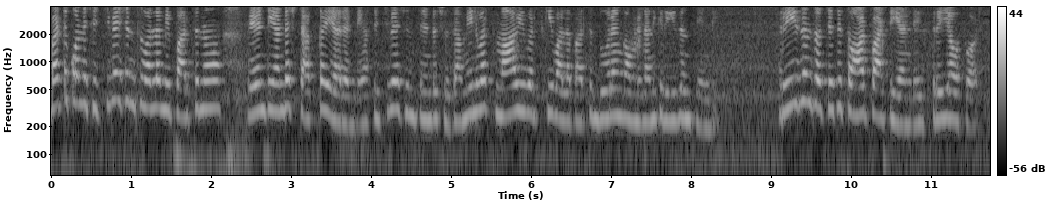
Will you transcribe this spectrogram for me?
బట్ కొన్ని సిచ్యువేషన్స్ వల్ల మీ పర్సన్ ఏంటి అంటే స్టక్ అయ్యారండి. ఆ సిచ్యువేషన్స్ ఏంటో చూద్దాం. యూనివర్స్ మా వ్యూవర్స్కి వాళ్ళ పర్సన్ దూరంగా ఉండడానికి రీజన్స్ ఏంటి? రీజన్స్ వచ్చేసి థర్డ్ పార్టీ అండి. Three of swords.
